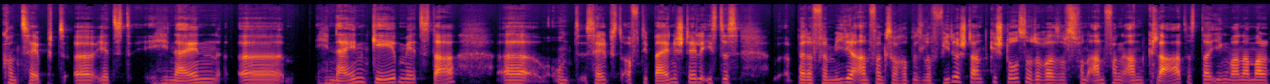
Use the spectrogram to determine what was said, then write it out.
Konzept äh, jetzt hinein, äh, hineingeben jetzt da äh, und selbst auf die Beine stelle? Ist das bei der Familie anfangs auch ein bisschen auf Widerstand gestoßen oder war das von Anfang an klar, dass da irgendwann einmal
